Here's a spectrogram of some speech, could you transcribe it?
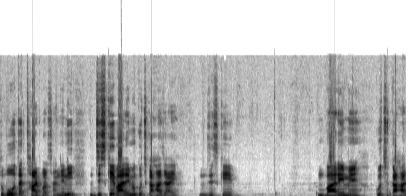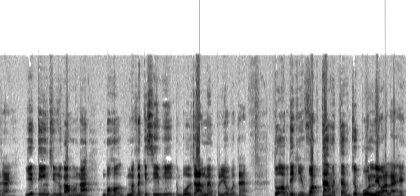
तो वो होता है थर्ड पर्सन यानी जिसके बारे में कुछ कहा जाए, जिसके बारे में कुछ कहा जाए। ये तीन चीज़ों का होना बहुत मतलब किसी भी बोलचाल में प्रयोग होता है। तो अब देखिए, वक्ता मतलब जो बोलने वाला है,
